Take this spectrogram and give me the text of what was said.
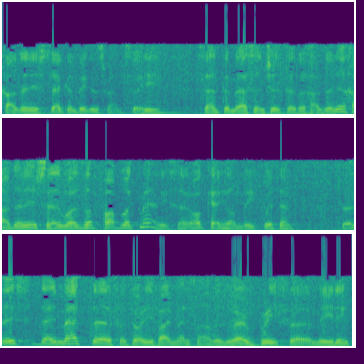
Chazon Ish second biggest rabbi. So he sent a messenger to the Chazon Ish. Chazon Ish said was a public man. He said, okay, he'll meet with him. So they, they met uh, for 35 minutes. It was a very brief uh, meeting.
